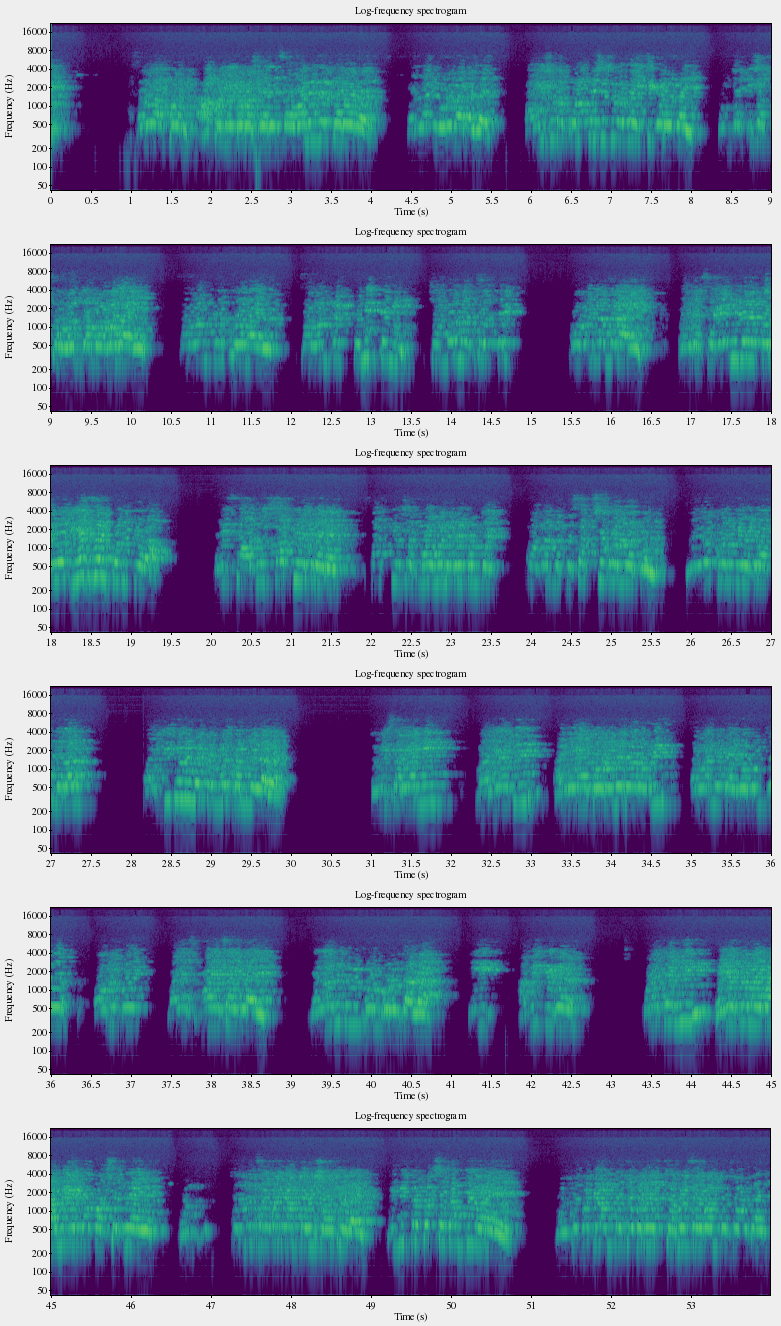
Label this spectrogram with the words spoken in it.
सर्व आपण आपण इथं बसलेले सर्वांनी जर ठरवलं त्यांना निवडून आणायचं आहे. काही सुद्धा कोणाशी सुद्धा जायची गरज नाही. तुमच्या खिशात सर्वांचा मोबाईल आहे. सर्वांकडे फोन आहे. सर्वांकडे कमीत कमी शंभर माणसं तरी मोबाईल नंबर आहे. तेवढ्या सगळ्यांनी जर दररोज एक जर कॉल केला तरी अजून सात दिवस राहिलेत. सात दिवसात नाही म्हणलं तरी तुमच्या मोबाईल मध्ये सातशे कॉल जातील. एवढं कॉल केलं तर आपल्याला पाहिजे तेवढी मतदान मतदान मिळणार आहे. तुम्ही सर्वांनी माझ्या आणि या दोन उमेदवारांनी सर्वांनी पाहिजे तुमचं पावलं माझ्या माझ्या साईडला आहे यांना बी तुम्ही झाला की आम्ही तिघं कोणाच्याही ह्याच्यातलं नाही बा, आम्ही एका पक्षातले आहे चेअरमन साहेबांनी आमचा विश्वास ठेवला आहे ही मित्र पक्षात आमची लढाई आहे मोठे पाटील आमच्यासोबत आहेत चेअरमन साहेब आमच्यासोबत आहेत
